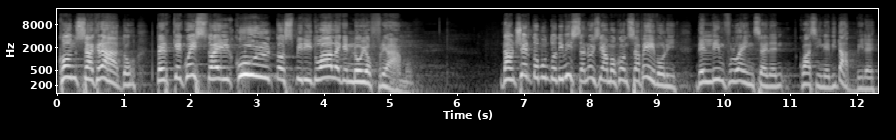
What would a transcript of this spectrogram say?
Consacrato perché questo è il culto spirituale che noi offriamo. Da un certo punto di vista noi siamo consapevoli dell'influenza quasi inevitabile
